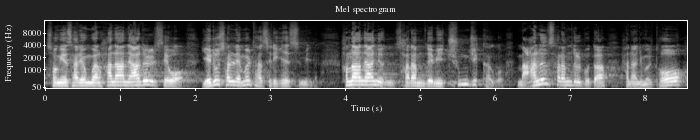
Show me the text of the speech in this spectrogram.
성의 사령관 하나나를 세워 예루살렘을 다스리게 했습니다. 하나나는 사람됨이 충직하고 많은 사람들보다 하나님을 더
